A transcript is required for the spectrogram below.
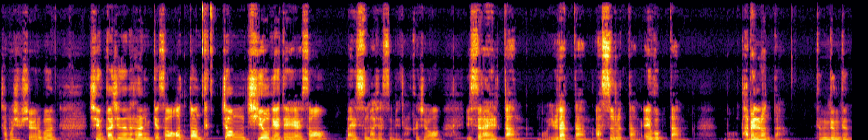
자, 보십시오. 여러분, 지금까지는 하나님께서 어떤 특정 지역에 대해서 말씀하셨습니다. 그죠? 이스라엘 땅, 뭐 유다 땅, 아수르 땅, 애굽 땅, 뭐 바벨론 땅 등등등.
